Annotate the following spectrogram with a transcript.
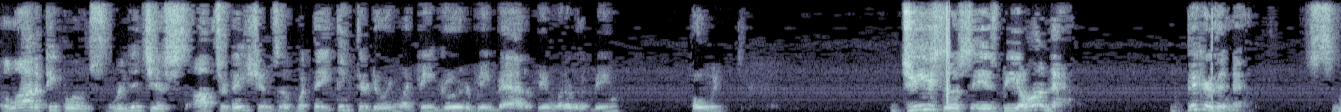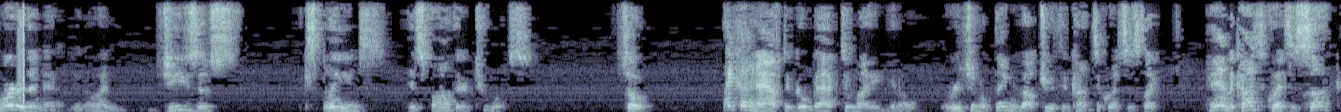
a lot of people's religious observations of what they think they're doing, like being good or being bad or being whatever they're being, holy, Jesus is beyond that, bigger than that, smarter than that, you know, and Jesus explains his Father to us. So I kind of have to go back to my, you know, original thing about truth and consequences. Like, man, the consequences suck.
